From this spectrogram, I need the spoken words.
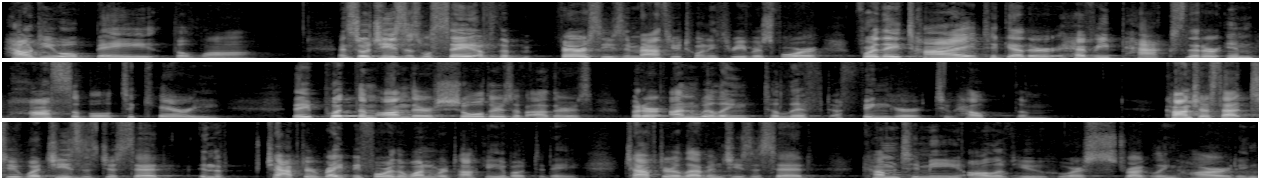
How do you obey the law? And so, Jesus will say of the Pharisees in Matthew 23, verse 4 For they tie together heavy packs that are impossible to carry. They put them on their shoulders of others, but are unwilling to lift a finger to help them. Contrast that to what Jesus just said in the chapter right before the one we're talking about today. Chapter 11, Jesus said, Come to me, all of you who are struggling hard and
